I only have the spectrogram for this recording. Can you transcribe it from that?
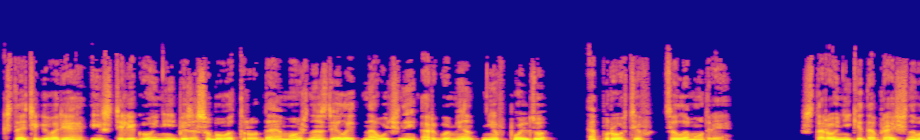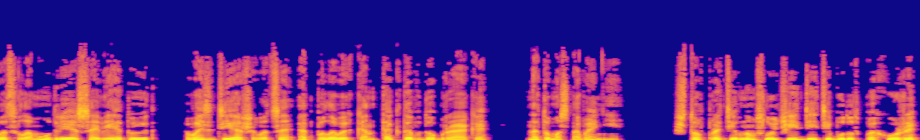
Кстати говоря, из телегонии без особого труда можно сделать научный аргумент не в пользу, а против целомудрия. Сторонники добрачного целомудрия советуют воздерживаться от половых контактов до брака на том основании, что в противном случае дети будут похожи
